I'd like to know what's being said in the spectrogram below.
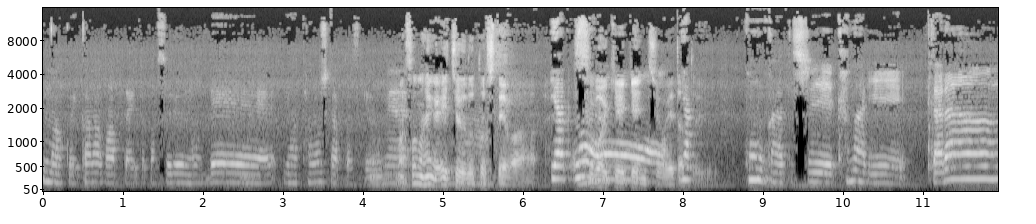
うまくいかなかったりとかするのでいや楽しかったですけどね、まあ、その辺がエチュードとしてはすごい経験値を得たという。今回私かなり ダラーン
